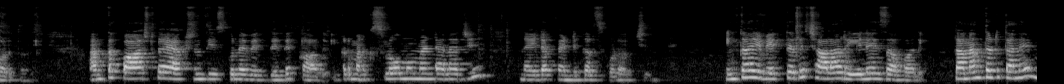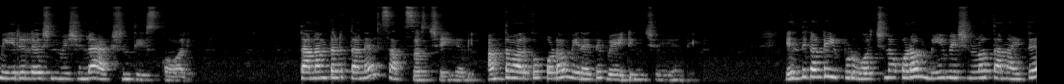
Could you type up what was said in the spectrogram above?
పడుతుంది. అంత ఫాస్ట్గా యాక్షన్ తీసుకునే వ్యక్తి అయితే కాదు. ఇక్కడ మనకి slow moment energy knight of pentacles కూడా వచ్చింది. ఇంకా ఈ వ్యక్తి అయితే చాలా రియలైజ్ అవ్వాలి. తనంతటి తనే మీ రిలేషన్ విషయంలో యాక్షన్ తీసుకోవాలి. తనంతటి తనే సక్సెస్ చేయాలి. అంతవరకు కూడా మీరైతే వెయిటింగ్ చేయండి. ఎందుకంటే ఇప్పుడు వచ్చినా కూడా మీ విషయంలో తనైతే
